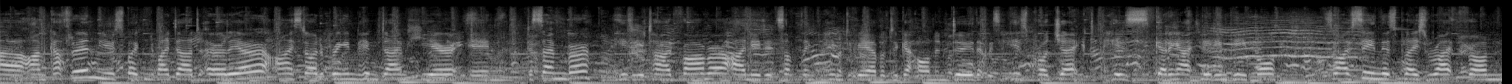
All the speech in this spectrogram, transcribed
Uh, I'm Catherine, you've spoken to my dad earlier. I started bringing him down here in December. He's a retired farmer. I needed something for him to be able to get on and do that was his project, his getting out meeting people. So I've seen this place right from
